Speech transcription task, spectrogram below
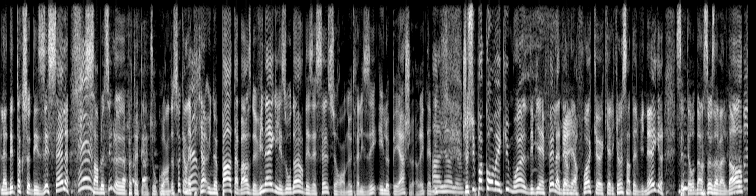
la détox des aisselles. Semble-t-il, euh, peut-être être au courant de ça, qu'en appliquant une pâte à base de vinaigre, les odeurs des aisselles seront neutralisées et le pH rétabli. Ah, là, là. Je suis pas convaincu, moi, des bienfaits la dernière fois que quelqu'un sentait le vinaigre. C'était aux danseuses à Val d'Or.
